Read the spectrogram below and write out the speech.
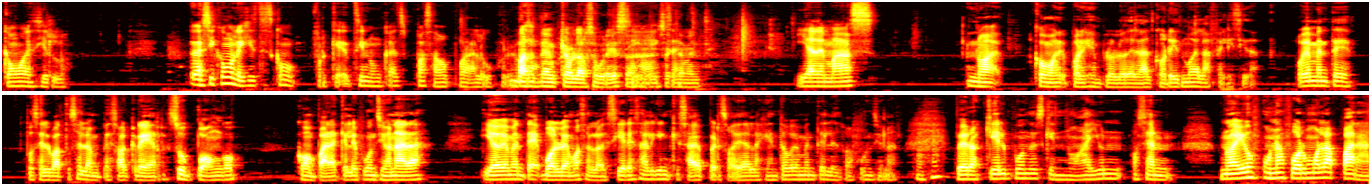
¿cómo decirlo? Así como le dijiste, es como, porque si nunca has pasado por algo. por Vas a tener que hablar sobre eso. Sí, Ajá, exactamente. Y además, no, como por ejemplo lo del algoritmo de la felicidad. Obviamente, pues el vato se lo empezó a creer, supongo, como para que le funcionara. Y obviamente volvemos a lo de si eres alguien que sabe persuadir a la gente, obviamente les va a funcionar. Pero aquí el punto es que no hay un, o sea, no hay un- una fórmula para,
